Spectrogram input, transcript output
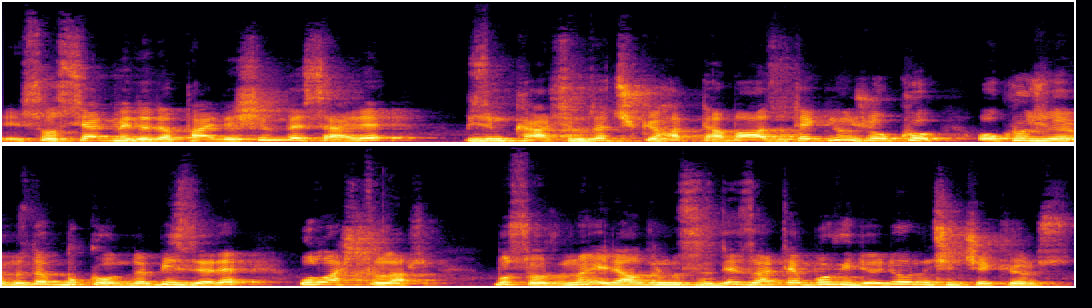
e, sosyal medyada paylaşım vesaire bizim karşımıza çıkıyor. Hatta bazı teknoloji oku, okuyucularımız da bu konuda bizlere ulaştılar bu sorunu ele alır mısınız diye zaten bu videoyu da onun için çekiyoruz.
